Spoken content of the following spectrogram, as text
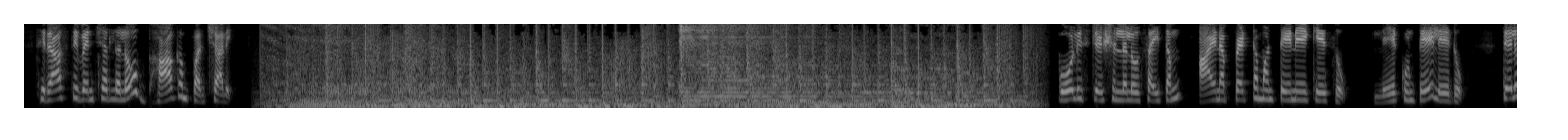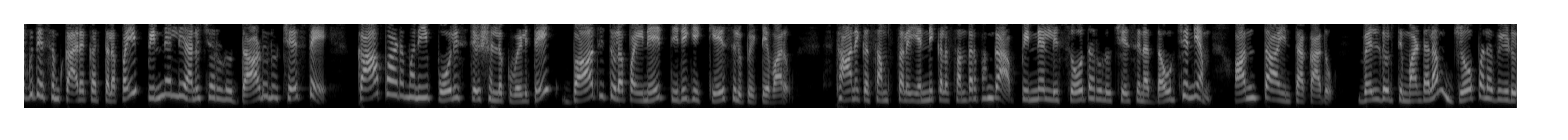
స్థిరాస్తి వెంచర్లలో భాగం పంచాలి. పోలీస్ స్టేషన్లలో సైతం ఆయన పెట్టమంటేనే కేసు. లేకుంటే లేదు. తెలుగుదేశం కార్యకర్తలపై పిన్నెల్లి అనుచరులు దాడులు చేస్తే కాపాడమని పోలీస్ స్టేషన్లకు వెళితే బాధితులపైనే తిరిగి కేసులు పెట్టేవారు. స్థానిక సంస్థల ఎన్నికల సందర్భంగా పిన్నెల్లి సోదరులు చేసిన దౌర్జన్యం అంతా ఇంతా కాదు. వెల్దుర్తి మండలం జోపలవీడు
